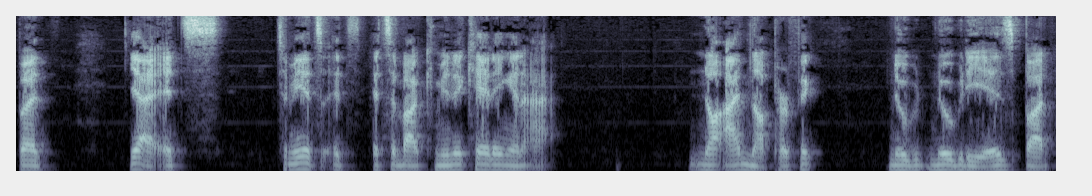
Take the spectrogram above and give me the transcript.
But yeah, it's to me, it's it's it's about communicating, and I, no, I'm not perfect. no, nobody is, but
